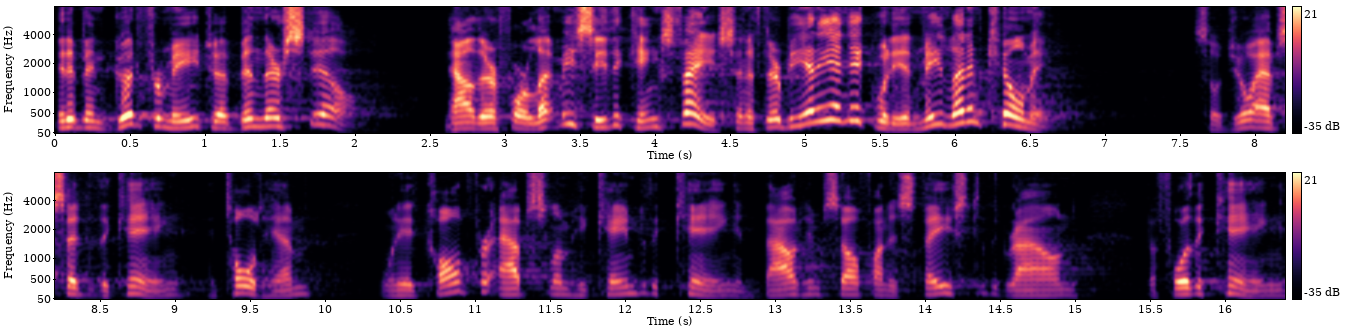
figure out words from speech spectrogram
It had been good for me to have been there still. Now, therefore, let me see the king's face, and if there be any iniquity in me, let him kill me. So Joab said to the king and told him, when he had called for Absalom, he came to the king and bowed himself on his face to the ground before the king,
